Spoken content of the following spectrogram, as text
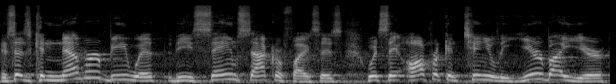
It says, can never be with these same sacrifices which they offer continually year by year,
